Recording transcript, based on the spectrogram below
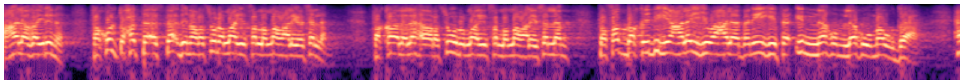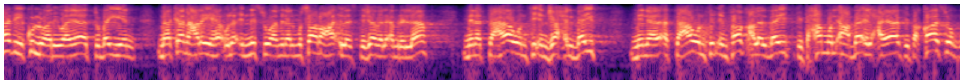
على غيرنا. فقلت حتى أستأذن رسول الله صلى الله عليه وسلم. فقال لها رسول الله صلى الله عليه وسلم تصدقي به عليه وعلى بنيه فإنهم له موضع. هذه كلها روايات تبين ما كان عليه هؤلاء النسوة من المسارعة إلى الاستجابة لأمر الله من التعاون في إنجاح البيت من التعاون في الإنفاق على البيت في تحمل أعباء الحياة في تقاسم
